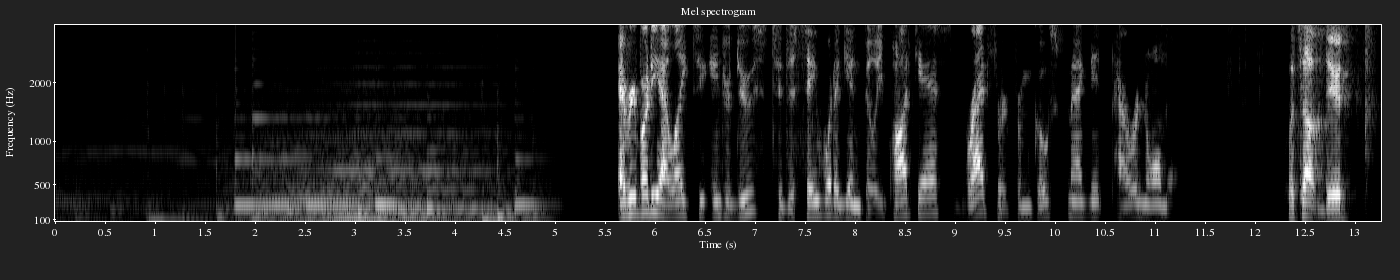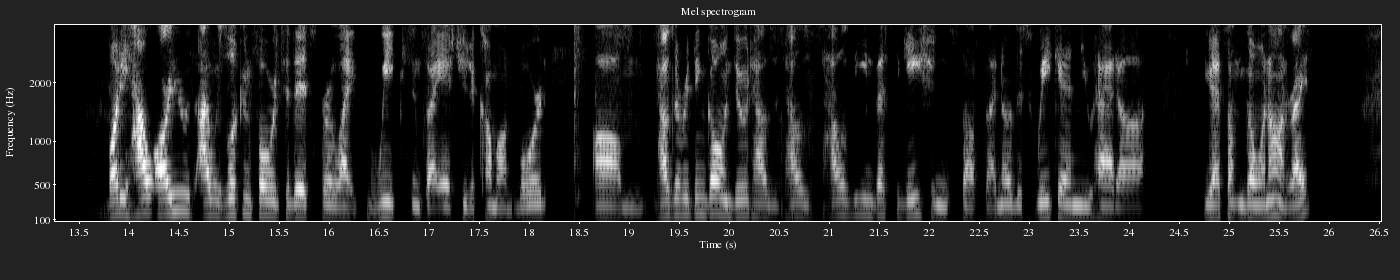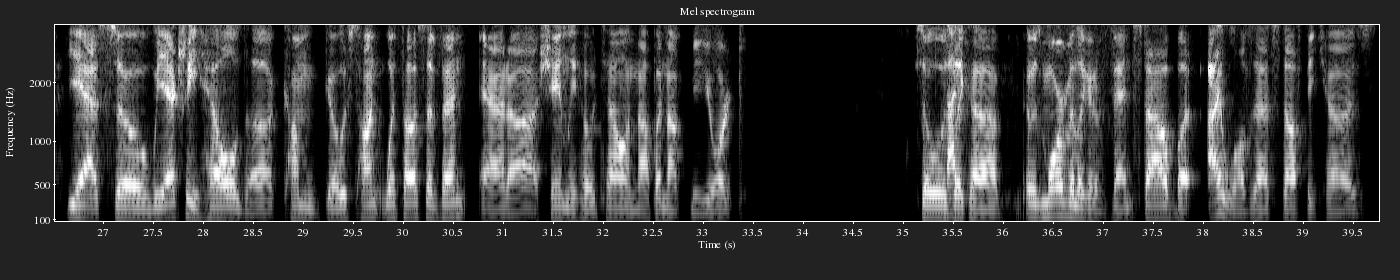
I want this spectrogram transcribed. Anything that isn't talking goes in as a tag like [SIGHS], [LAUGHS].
Everybody, I'd like to introduce to the Say What Again Billy podcast, Bradford from Ghost Magnet Paranormal. What's up, dude? Buddy, how are you? I was looking forward to this for like weeks since I asked you to come on board. Um, how's everything going, dude? How's how's how's the investigation stuff? I know this weekend you had uh you had something going on, right? Yeah, so we actually held a come ghost hunt with us event at uh Shanley Hotel in Napanoch, New York. So it was nice. like a it was more of a, like an event style, but I love that stuff because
